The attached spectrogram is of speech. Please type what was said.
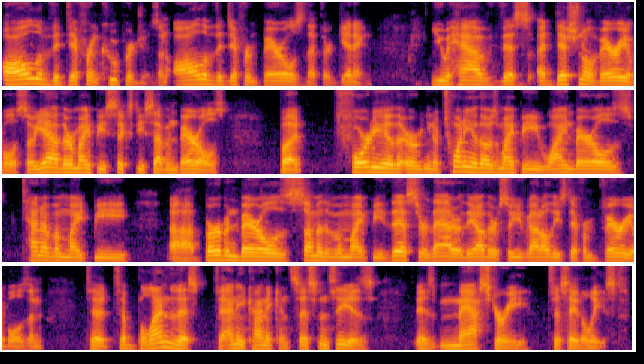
all of the different cooperages and all of the different barrels that they're getting, you have this additional variable. So yeah, there might be 67 barrels, but 40 of the, or you know 20 of those might be wine barrels, 10 of them might be uh, bourbon barrels. Some of them might be this or that or the other. So you've got all these different variables, and to to blend this to any kind of consistency is is mastery to say the least.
